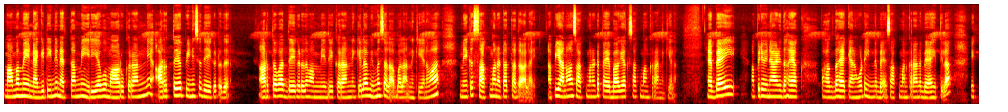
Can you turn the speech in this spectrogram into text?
මම මේ නැගිටින්නේ නැත්තම් මේ ඉරියව්ව මාරු කරන්නේ අර්ථය පිනිස දෙයකටද අර්ථවත් දෙයකටද මම මේ දේ කරන්නේ කියලා විමසලා බලන්න කියනවා මේක සක්මනටත් අදාළයි අපි යනවා සක්මනට පැය භාගයක් සක්මන් කරන්න කියලා හැබැයි අපිට විනාඩි 10ක් 5ක් 10ක් යනකොට ඉන්න බෑ සක්මන් කරන්න බෑ හිතිලා එක්ක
